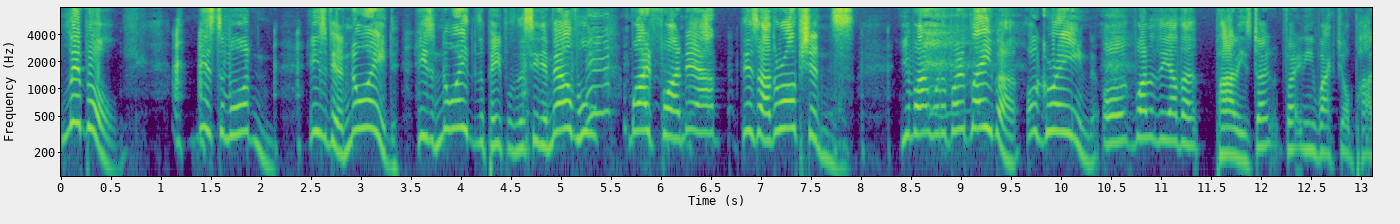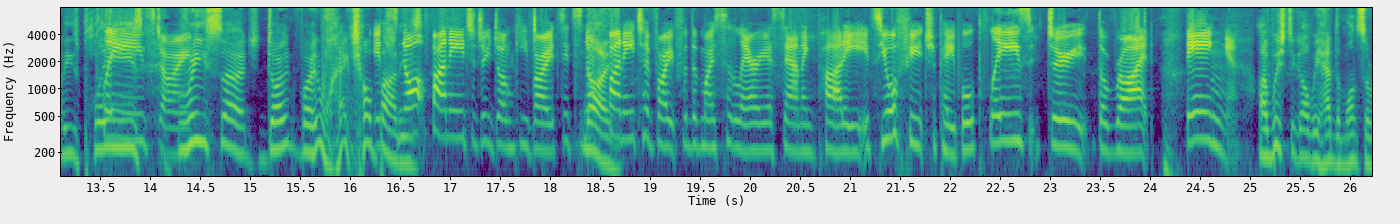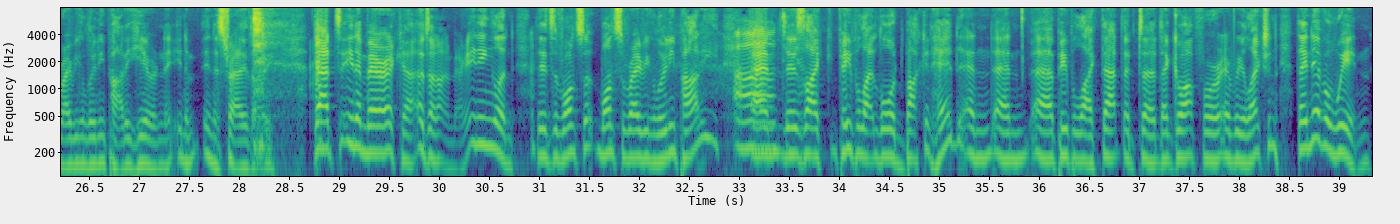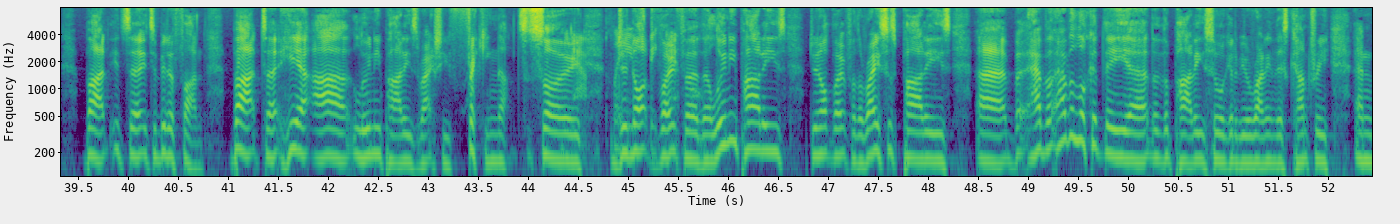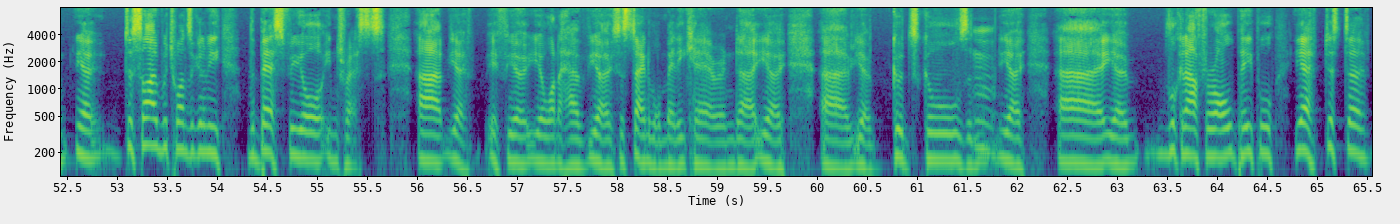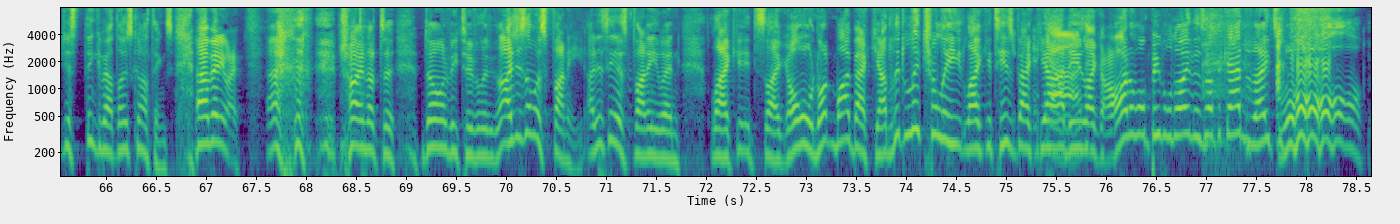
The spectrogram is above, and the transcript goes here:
Liberal, Mr. Morton. He's a bit annoyed. He's annoyed that the people in the city of Melville might find out there's other options. You might want to vote Labor or Green or one of the other parties. Don't vote any whack job parties, please. Please don't. Research. Don't vote whack job It's parties. It's not funny to do donkey votes. It's not No. funny to vote for the most hilarious sounding party. It's your future, people. Please do the right thing. I wish to God we had the Monster Raving Loony Party here in in, in Australia though. That's in America. Oh, not in America. In England, there's a Monster, Monster Raving Loony Party, Oh, and there's like people like Lord Buckethead and and uh, people like that that uh, that go up for every election. They never win, but it's a it's a bit of fun. But uh, here our loony parties are actually freaking nuts. So Yeah, do not vote for the loony parties. Do not vote for the racist parties. Uh, but have a, have a look at the, uh, the the parties who are going to be running this country, and you know decide which ones are going to be the best for your interests. Uh, you know, if you you want to have you know sustainable Medicare and uh, you know uh, you know good schools and you know uh, you know looking after old people. Yeah, just uh, just think about those kind of things. Um, anyway, uh, try not to don't want to be too political. I just thought it was funny. I just think it's funny when like it's like oh not my backyard. Lit- Literally like it's his backyard. He's like oh, I don't want people knowing there's other candidates. Whoa.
